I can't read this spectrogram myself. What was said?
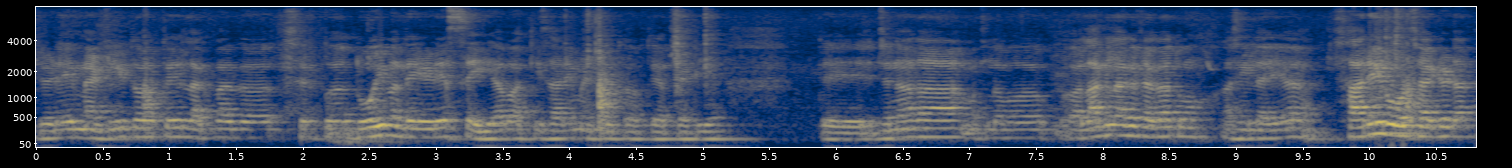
ਜਿਹੜੇ ਮੈਂਟਲੀ ਤੌਰ ਤੇ ਲਗਭਗ ਸਿਰਫ ਦੋ ਹੀ ਬੰਦੇ ਜਿਹੜੇ ਸਹੀ ਆ ਬਾਕੀ ਸਾਰੇ ਮੈਂਟਲੀ ਤੌਰ ਤੇ ਅਪਸੈਟ ਹੀ ਆ। ਤੇ ਜਿਨ੍ਹਾਂ ਦਾ ਮਤਲਬ ਅਲੱਗ-ਅਲੱਗ ਜਗ੍ਹਾ ਤੋਂ ਅਸੀਂ ਲਏ ਆ। ਸਾਰੇ ਰੋਡ ਸਾਈਡਡ ਆ।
